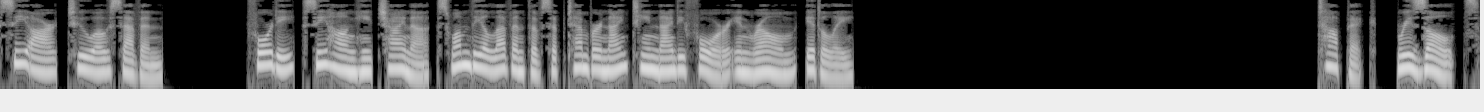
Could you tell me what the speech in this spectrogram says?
CR 207 40 Cihong He China swum the 11th of September 1994 in Rome Italy. Topic. Results.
